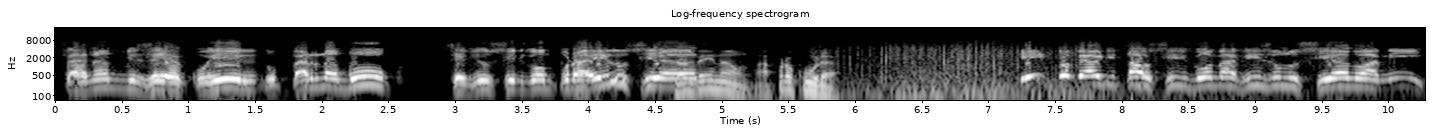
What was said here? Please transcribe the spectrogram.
Fernando Bezerra Coelho, do Pernambuco. Você viu o Cid Gomes por aí, Luciano? Também não, a procura. Quem souber onde está o Cid Gomes, avisa o Luciano a mim.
